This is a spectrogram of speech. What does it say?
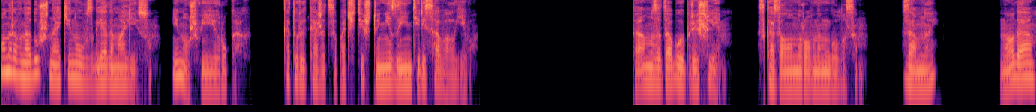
Он равнодушно окинул взглядом Алису и нож в ее руках, который, кажется, почти что не заинтересовал его. «Там за тобой пришли», — сказал он ровным голосом. «За мной?» «Ну да,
